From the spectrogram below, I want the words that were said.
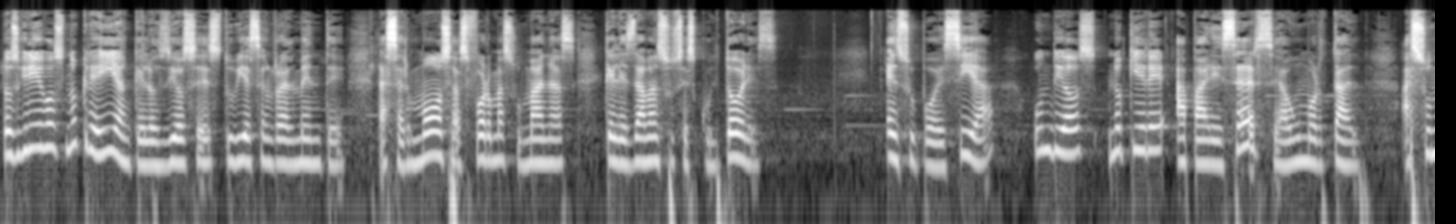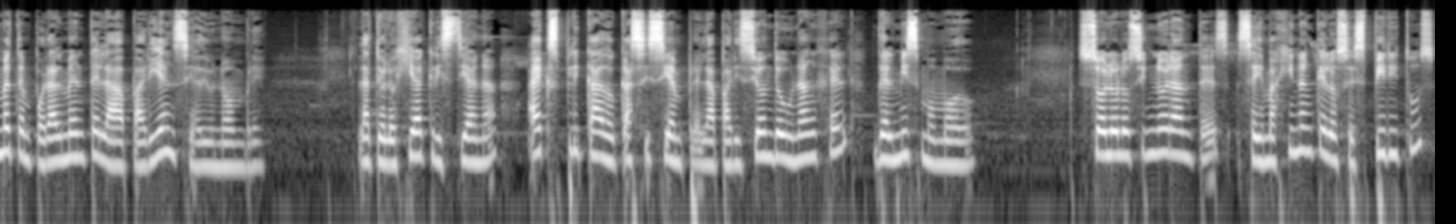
Los griegos no creían que los dioses tuviesen realmente las hermosas formas humanas que les daban sus escultores. En su poesía, un dios no quiere aparecerse a un mortal, asume temporalmente la apariencia de un hombre. La teología cristiana ha explicado casi siempre la aparición de un ángel del mismo modo. Solo los ignorantes se imaginan que los espíritus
